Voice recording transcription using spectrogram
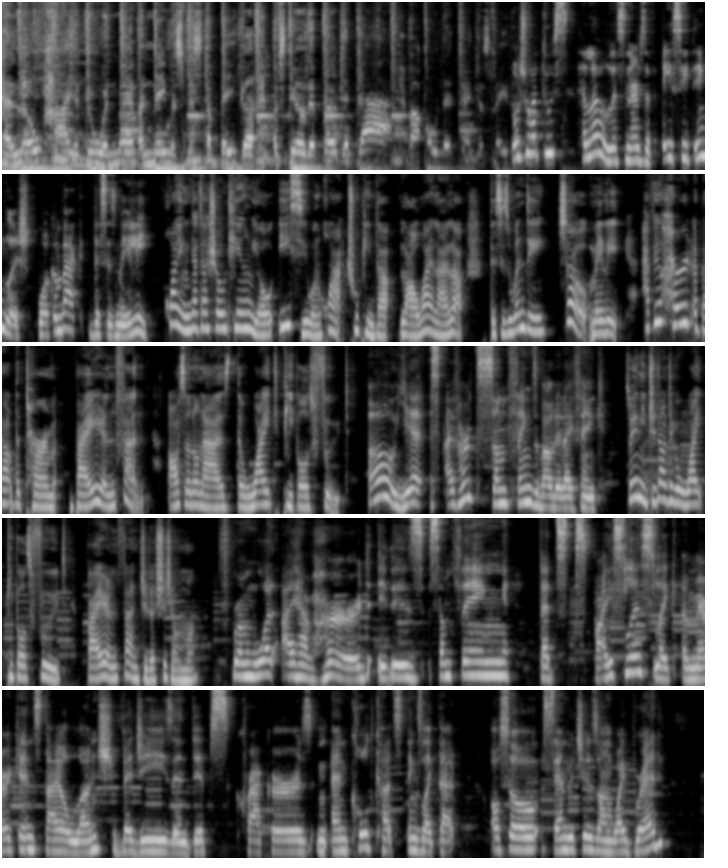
Hello, how you doing, man? My name is Mr. Baker. I'm still the bird that died, but only 10 years later. Bonjour à tous. Hello, listeners of AC English. Welcome back. This is Mei Li. 欢迎大家收听由一席文化出品的《老外来了》。This is Wendy. So, Meili, have you heard about the term 白人饭, also known as the white people's food? Oh, yes. I've heard some things about it, I think. 所以你知道这个 white people's food 白人饭指的是什么吗？ From what I have heard, it is something that's spiceless, like American style lunch, veggies and dips, crackers, and- and cold cuts, things like that. Also, sandwiches on white bread,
